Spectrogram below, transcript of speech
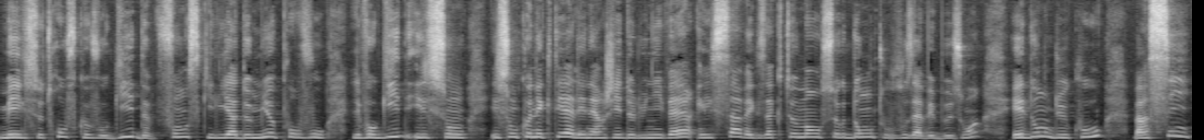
mais il se trouve que vos guides font ce qu'il y a de mieux pour vous. Vos guides, ils sont, ils sont connectés à l'énergie de l'univers, ils savent exactement ce dont vous avez besoin. Et donc, du coup, ben, si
